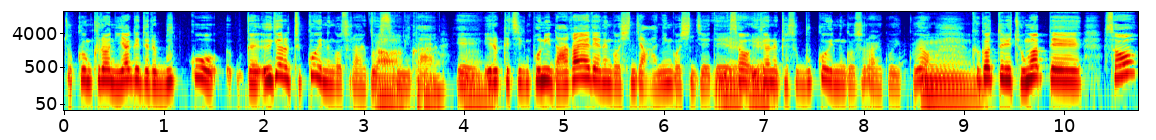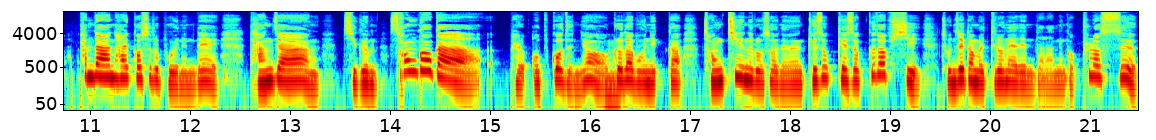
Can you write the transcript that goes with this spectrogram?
조금 그런 이야기들을 묻고 그러니까 의견을 듣고 있는 것으로 알고 아, 있습니다. 예, 음. 이렇게 지금 본인이 나가야 되는 것인지 아닌 것인지에 대해서 예, 예. 의견을 계속 묻고 있는 것으로 알고 있고요. 음. 그것 것들이 종합돼서 판단할 것으로 보이는데 당장 지금 선거가 별 없거든요. 음. 그러다 보니까 정치인으로서는 계속해서 끝없이 존재감을 드러내야 된다라는 것 플러스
